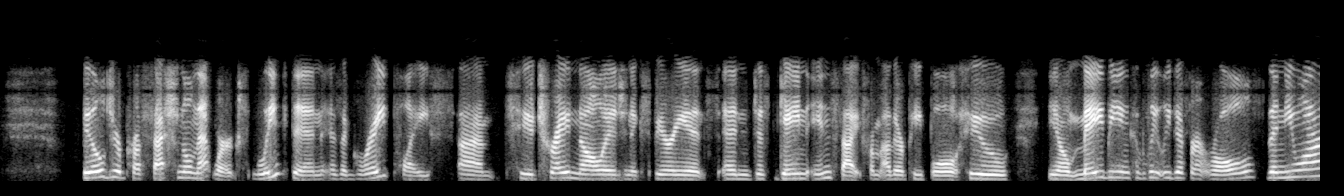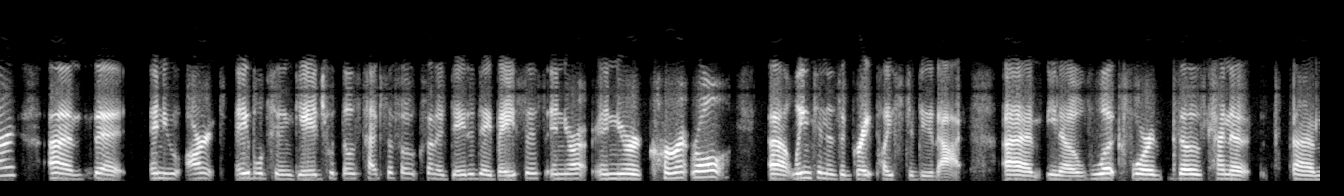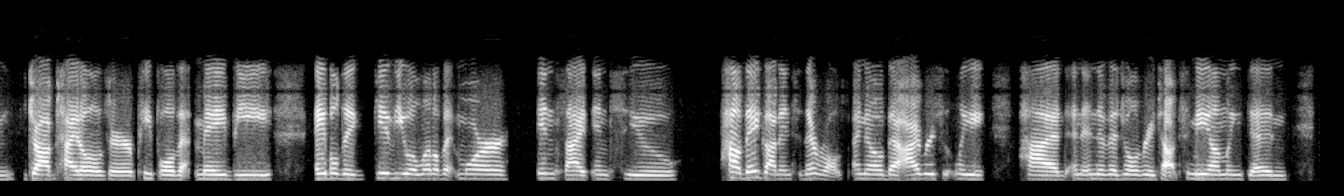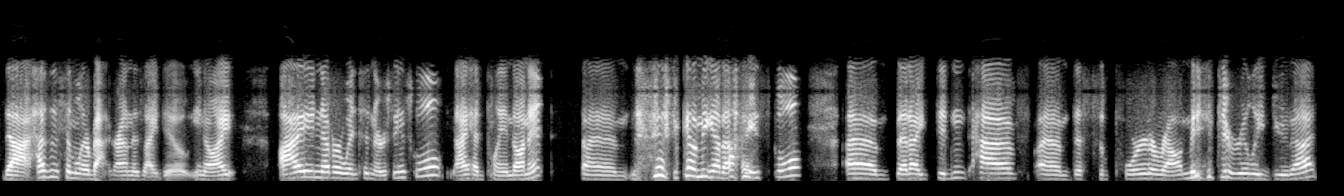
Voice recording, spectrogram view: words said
build your professional networks. LinkedIn is a great place um, to trade knowledge and experience and just gain insight from other people who, you know, may be in completely different roles than you are, um, but and you aren't able to engage with those types of folks on a day-to-day basis in your in your current role. Uh, LinkedIn is a great place to do that. Um, you know, look for those kind of um, job titles or people that may be able to give you a little bit more insight into how they got into their roles. I know that I recently had an individual reach out to me on LinkedIn that has a similar background as I do. You know, I I never went to nursing school. I had planned on it um, coming out of high school, um, but I didn't have um, the support around me to really do that.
